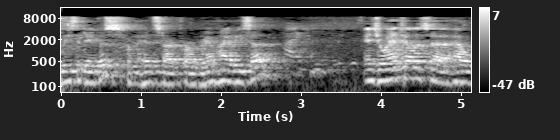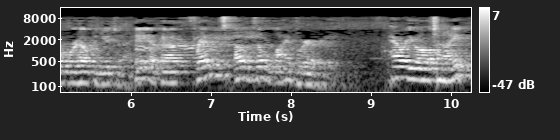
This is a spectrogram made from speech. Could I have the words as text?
Lisa Davis from the Head Start program. Hi, Lisa. Hi. And Joanne, tell us uh, how we're helping you tonight. Hey, about Friends of the Library. How are you all tonight?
